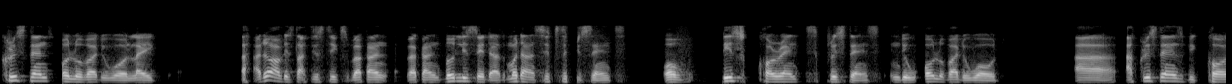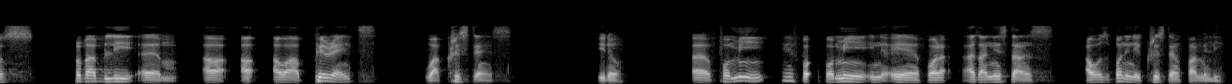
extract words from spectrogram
Christians all over the world, like I I don't have the statistics, but I can, but I can boldly say that more than 60% of these current Christians in the all over the world are, are Christians because probably um, our, our, our parents were Christians. You know, uh, for me, for, for me, in, uh, for as an instance, I was born in a Christian family,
